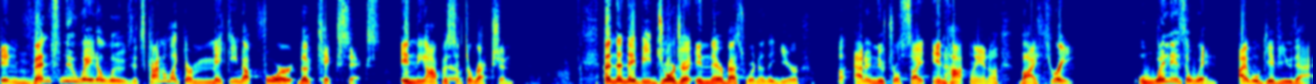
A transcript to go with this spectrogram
invents new way to lose. It's kind of like they're making up for the kick six in the opposite direction. And then they beat Georgia in their best win of the year uh, at a neutral site in Hotlanta by three. Win is a win. I will give you that.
